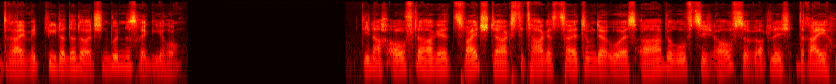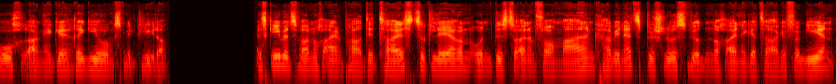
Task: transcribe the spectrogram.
drei Mitglieder der deutschen Bundesregierung. Die nach Auflage zweitstärkste Tageszeitung der USA beruft sich auf, so wörtlich, drei hochrangige Regierungsmitglieder. Es gebe zwar noch ein paar Details zu klären und bis zu einem formalen Kabinettsbeschluss würden noch einige Tage vergehen,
